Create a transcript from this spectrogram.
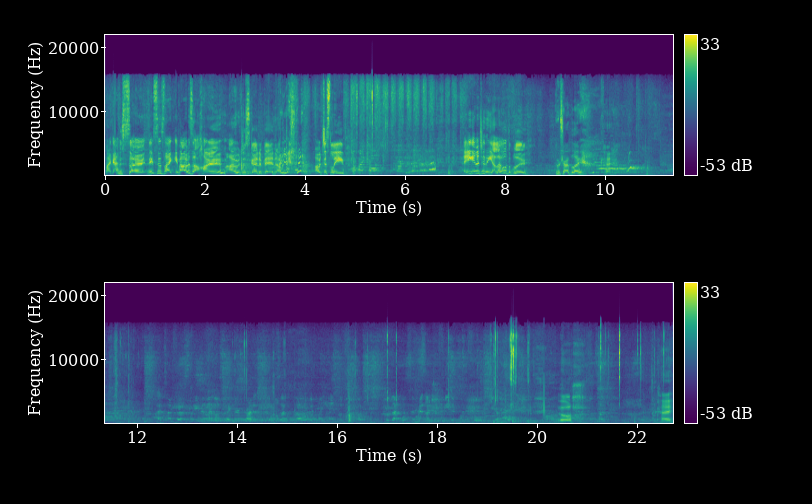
Like I'm so. This is like if I was at home, I would just go to bed. I would, I would just leave. Are you gonna do the yellow or the blue? We'll try blue. Okay. Oh. Okay.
